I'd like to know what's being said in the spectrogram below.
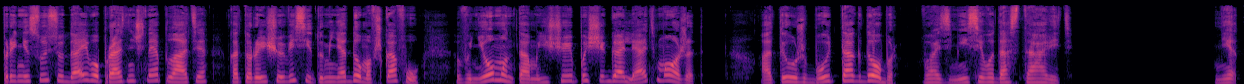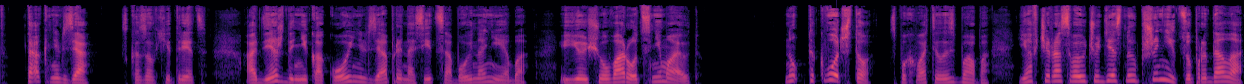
Принесу сюда его праздничное платье, которое еще висит у меня дома в шкафу. В нем он там еще и пощеголять может. А ты уж будь так добр, возьмись его доставить». «Нет, «Так нельзя», — сказал хитрец. «Одежды никакой нельзя приносить с собой на небо. Ее еще у ворот снимают». «Ну, так вот что», — спохватилась баба. «Я вчера свою чудесную пшеницу продала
